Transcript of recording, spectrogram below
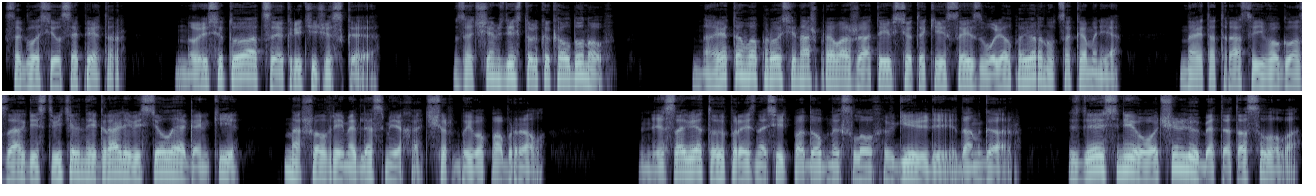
согласился Петр. Но и ситуация критическая. Зачем здесь только колдунов? На этом вопросе наш провожатый все-таки соизволил повернуться ко мне. На этот раз в его глазах действительно играли веселые огоньки. Нашел время для смеха, черт бы его побрал. «Не советую произносить подобных слов в гильдии, Дангар. Здесь не очень любят это слово».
